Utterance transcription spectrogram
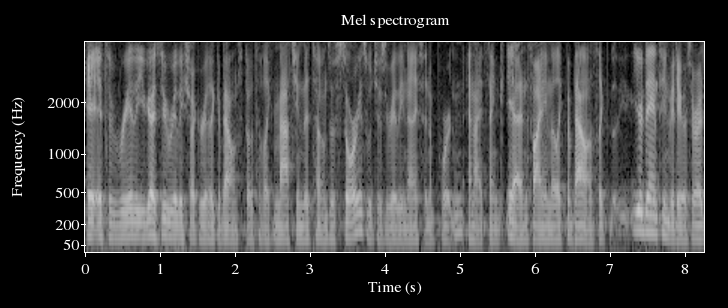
It, it's a really, you guys do really strike a really good balance, both of like matching the tones of stories, which is really nice and important. And I think, yeah, and finding the like the balance. Like your dancing videos are,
